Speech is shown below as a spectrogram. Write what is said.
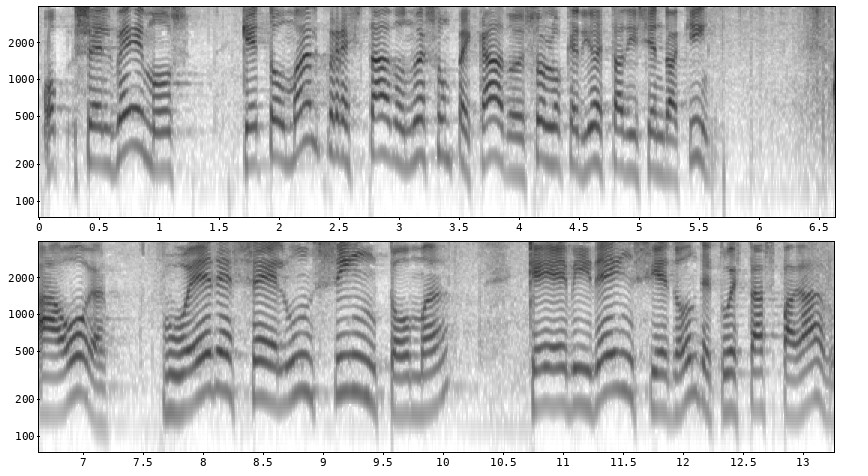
Observemos que tomar prestado no es un pecado, eso es lo que Dios está diciendo aquí. Ahora, puede ser un síntoma que evidencie dónde tú estás pagado.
